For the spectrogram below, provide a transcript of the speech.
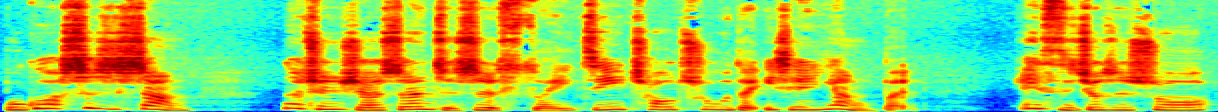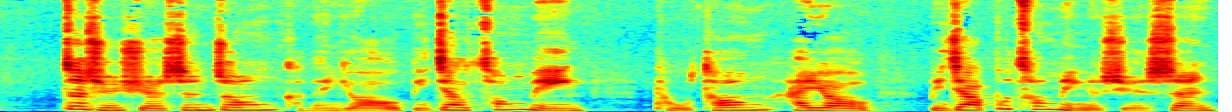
不过，事实上，那群学生只是随机抽出的一些样本，意思就是说，这群学生中可能有比较聪明。普通还有比较不聪明的学生，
